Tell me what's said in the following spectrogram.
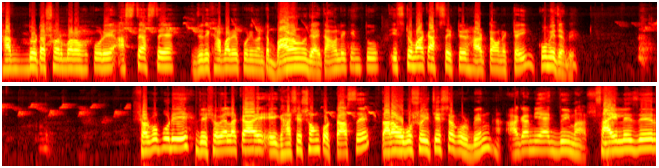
খাদ্যটা সরবরাহ করে আস্তে আস্তে যদি খাবারের পরিমাণটা বাড়ানো যায়, তাহলে কিন্তু স্টোমাক আপসেটের হারটা অনেকটাই কমে যাবে। সর্বোপরি যেসব এলাকায় এই ঘাসের সংকটটা আছে, তারা অবশ্যই চেষ্টা করবেন আগামী এক, দুই মাস সাইলেজের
